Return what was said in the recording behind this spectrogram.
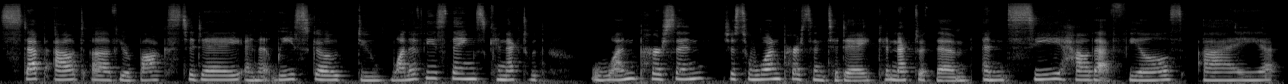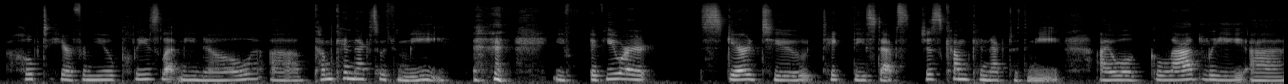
step out of your box today and at least go do one of these things, connect with one person, just one person today, connect with them and see how that feels. I hope to hear from you. Please let me know. Uh, come connect with me. if, if you are scared to take these steps, just come connect with me. I will gladly uh,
